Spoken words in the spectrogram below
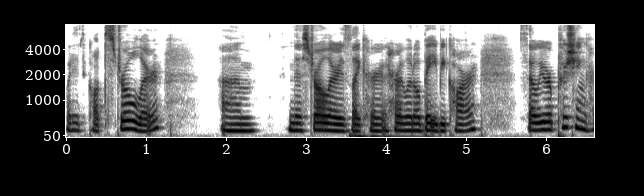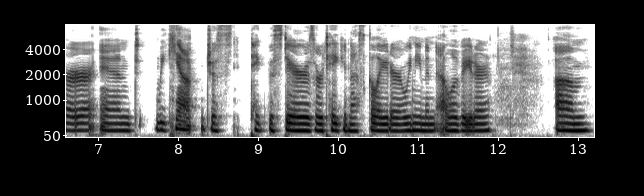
what is it called stroller. Um, the stroller is like her her little baby car. So we were pushing her, and we can't just take the stairs or take an escalator. We need an elevator. Um,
